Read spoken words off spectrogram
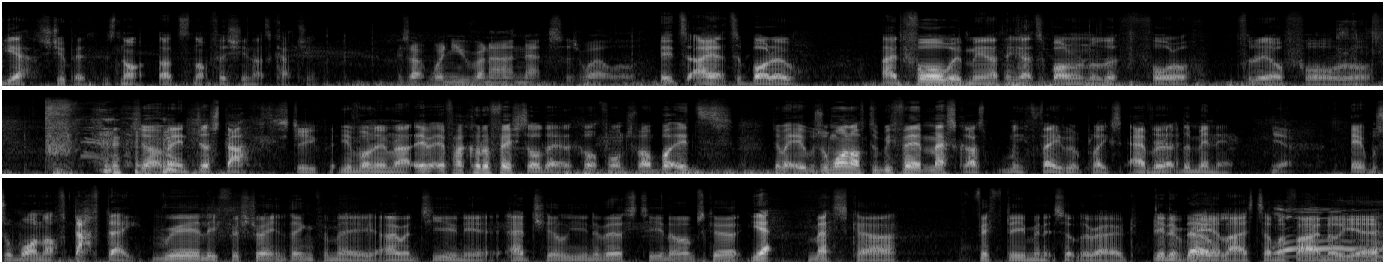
Yeah, stupid. It's not. That's not fishing. That's catching. Is that when you run out of nets as well? Or? It's. I had to borrow. I had four with me. and I think I had to borrow another four or three or four or. do you know what I mean? Just daft. Stupid. You're running around. If, if I could have fished all day, I'd have caught 400 pounds. But it's. do you know what I mean? It was a one-off. To be fair, Mescal's my favourite place ever Yeah. at the minute. Yeah. It was a one-off daft day. Really frustrating thing for me. I went to uni at Edge Hill University in Ormskirk. Yeah. Mescar, 15 minutes up the road. Didn't didn't realise till my final year.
